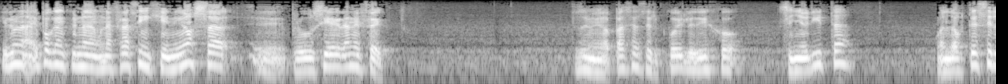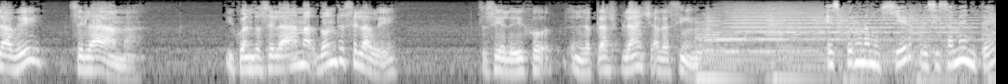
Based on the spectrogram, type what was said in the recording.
Era una época en que una, frase ingeniosa eh, producía gran efecto. Entonces mi papá se acercó y le dijo, señorita, cuando a usted se la ve, se la ama. Y cuando se la ama, ¿dónde se la ve? Entonces ella le dijo, en la Place Blanche a las 5. Es por una mujer, precisamente,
